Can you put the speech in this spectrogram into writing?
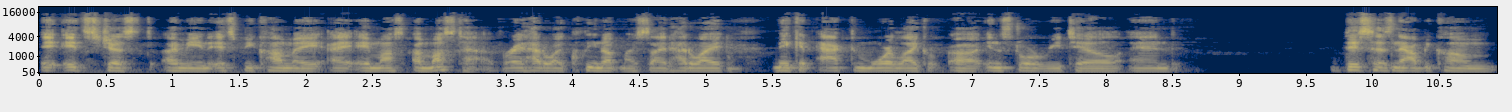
it, it's just I mean it's become a, a, a, must a must have right how do I clean up my site how do I make it act more like uh, in store retail and this has now become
